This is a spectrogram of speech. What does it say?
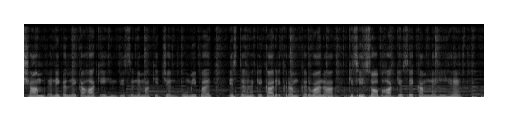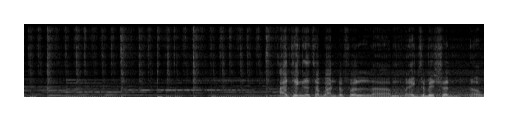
श्याम बेनेगल ने कहा कि हिंदी सिनेमा की जन्मभूमि पर इस तरह के कार्यक्रम करवाना किसी सौभाग्य से कम नहीं है। I think it's a wonderful um, exhibition of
